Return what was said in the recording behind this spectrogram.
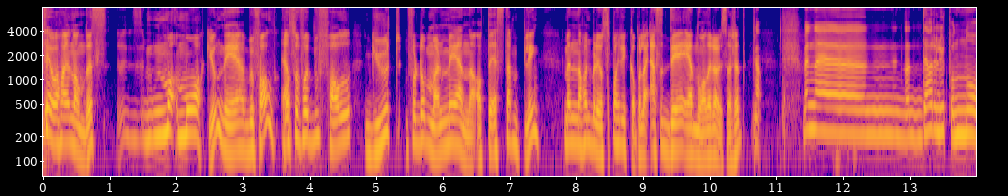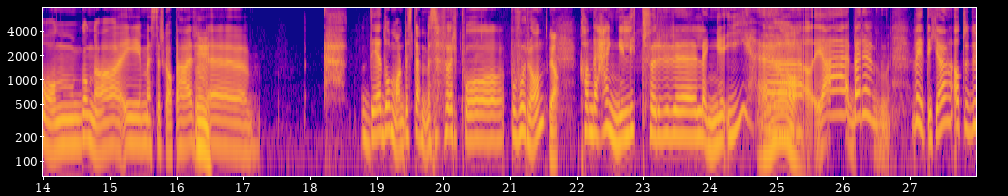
Theo Hernandez måker jo ned Buffal, og så får Buffal gult for dommeren mener at det er stempling. Men han ble jo sparka på leir. Altså, det er noe av det rareste som har skjedd. Ja. Men eh, det har jeg lurt på noen ganger i mesterskapet her. Mm. Eh, det dommeren bestemmer seg for på, på forhånd, Ja. Kan det henge litt for eh, lenge i? Ja. Eh, jeg bare vet ikke. At du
